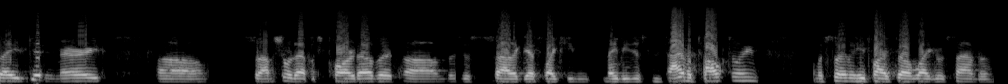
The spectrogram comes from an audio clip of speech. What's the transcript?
say. He's getting married. Uh, so I'm sure that was part of it. Uh, but just decided, I guess, like he maybe just I haven't talked to him. I'm assuming he probably felt like it was time to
